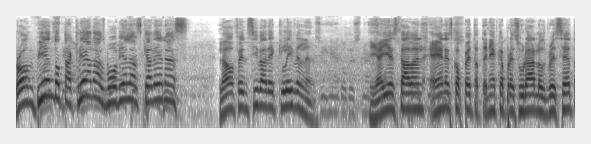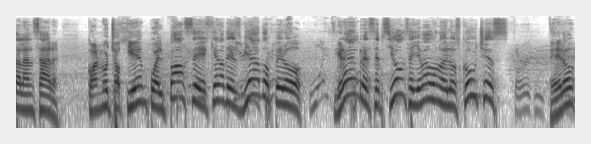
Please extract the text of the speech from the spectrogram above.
Rompiendo tacleadas, movían las cadenas. La ofensiva de Cleveland. Y ahí estaban en escopeta. Tenía que apresurarlos. Brissett a lanzar. Con mucho tiempo el pase queda desviado, pero gran recepción se llevaba uno de los coaches. Pero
